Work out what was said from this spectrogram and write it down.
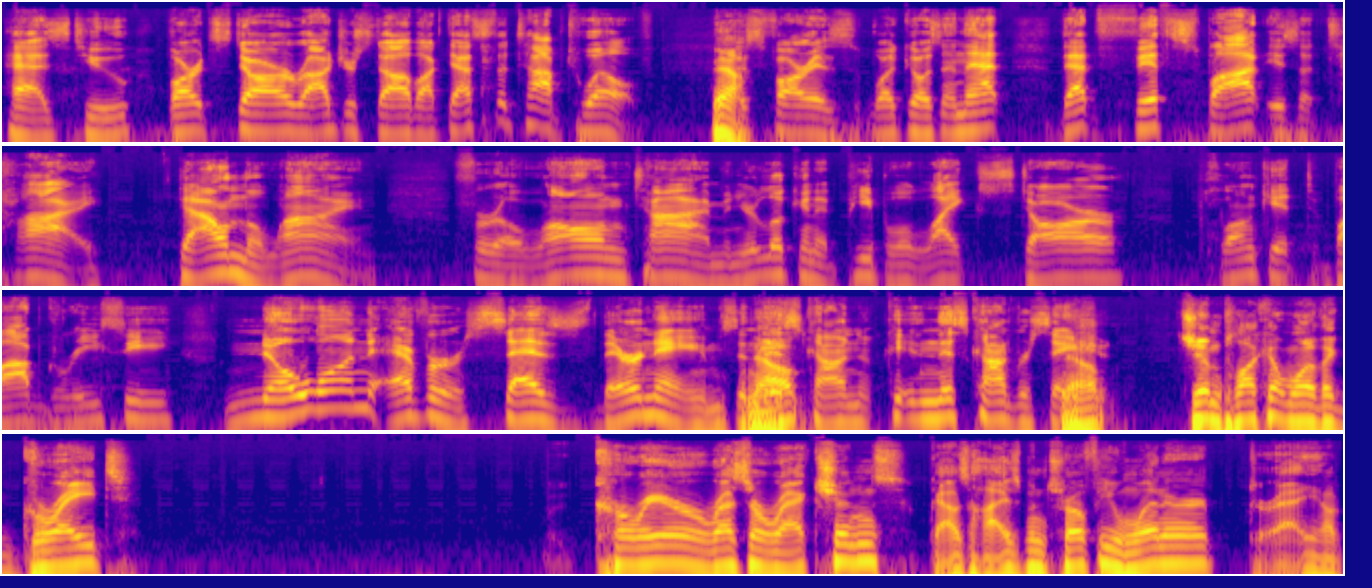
has two. Bart Starr, Roger Staubach. That's the top 12 Yeah. as far as what goes. And that, that fifth spot is a tie down the line for a long time. And you're looking at people like Starr, Plunkett, Bob Griese. No one ever says their names in Nope. this con- in this conversation. Yep. Jim Plunkett, one of the great career resurrections. Guy was a Heisman Trophy winner, you know,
